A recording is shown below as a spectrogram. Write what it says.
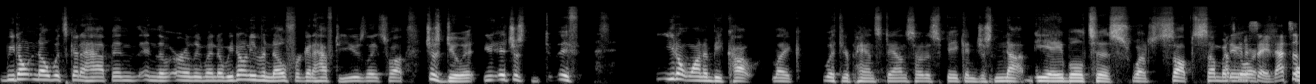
We don't know what's going to happen in the early window. We don't even know if we're going to have to use late swap. Just do it. It just if you don't want to be caught like with your pants down, so to speak, and just not be able to switch swap somebody. I was going to say that's a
